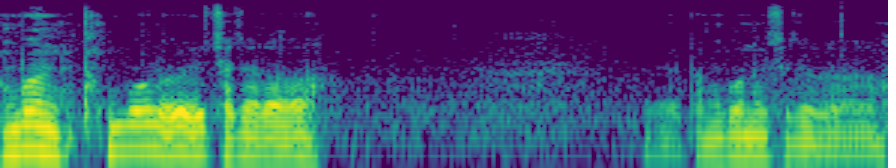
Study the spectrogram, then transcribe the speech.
당번, 당번을 찾아라. 예, 당번을 찾아라.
